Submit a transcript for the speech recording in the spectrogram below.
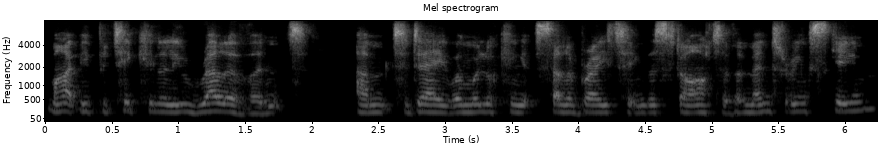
might be particularly relevant um, today when we're looking at celebrating the start of a mentoring scheme.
